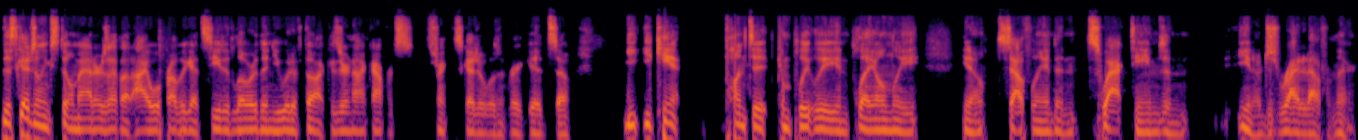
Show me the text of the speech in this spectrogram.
the scheduling still matters. I thought Iowa probably got seated lower than you would have thought because their non-conference strength schedule wasn't very good. So you, you can't punt it completely and play only, you know, Southland and SWAC teams and, you know, just ride it out from there.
